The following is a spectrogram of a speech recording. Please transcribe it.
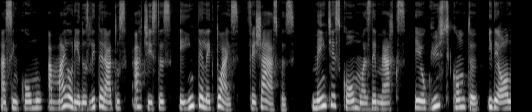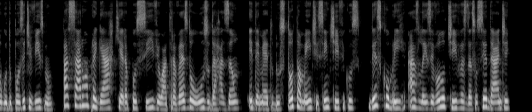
assim como a maioria dos literatos, artistas e intelectuais. Fecha aspas. Mentes como as de Marx e Auguste Comte, ideólogo do positivismo, passaram a pregar que era possível, através do uso da razão e de métodos totalmente científicos, descobrir as leis evolutivas da sociedade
